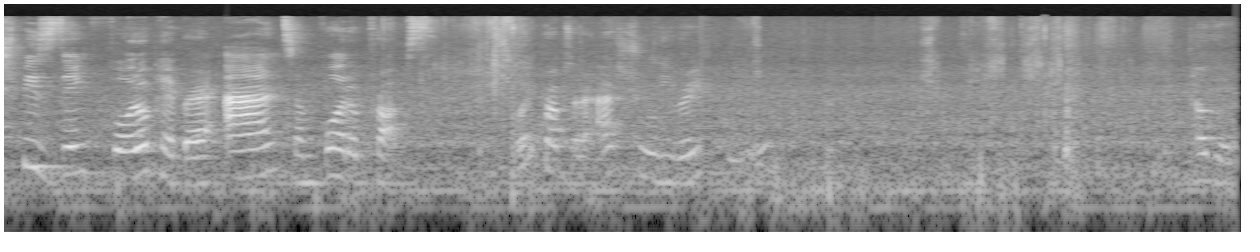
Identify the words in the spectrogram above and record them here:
HP ZINK photo paper, and some photo props. Photo props are actually very cool. Okay,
